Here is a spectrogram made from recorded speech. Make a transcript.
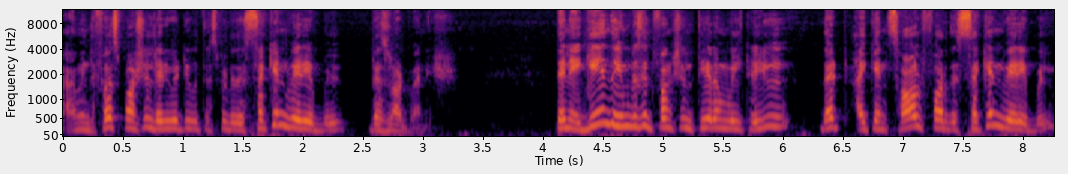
I mean the first partial derivative with respect to the second variable does not vanish. Then again the implicit function theorem will tell you that I can solve for the second variable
